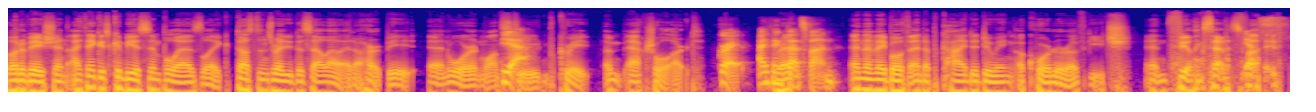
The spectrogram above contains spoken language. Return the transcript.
motivation. I think it can be as simple as like Dustin's ready to sell out at a heartbeat, and Warren wants Yeah. to create um, actual art. great. I think Right. that's fun. and then they both end up kind of doing a quarter of each and feeling satisfied. Yes.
